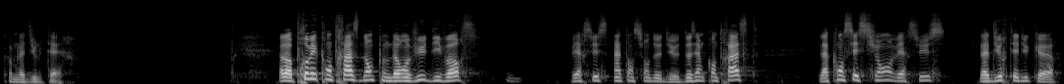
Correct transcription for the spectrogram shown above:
comme l'adultère. Alors, premier contraste, donc, nous avons vu divorce versus intention de Dieu. Deuxième contraste, la concession versus la dureté du cœur.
